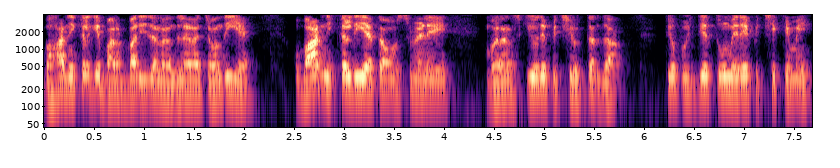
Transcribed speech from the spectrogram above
ਬਾਹਰ ਨਿਕਲ ਕੇ ਬਰਫ਼ਬਾਰੀ ਦਾ ਆਨੰਦ ਲੈਣਾ ਚਾਹੁੰਦੀ ਹੈ। ਉਹ ਬਾਹਰ ਨਿਕਲਦੀ ਹੈ ਤਾਂ ਉਸ ਵੇਲੇ ਵਰੰਸਕੀ ਉਹਦੇ ਪਿੱਛੇ ਉਤਰਦਾ ਤੇ ਉਹ ਪੁੱਛਦੀ ਹੈ, ਤੂੰ ਮੇਰੇ ਪਿੱਛੇ ਕਿਵੇਂ?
